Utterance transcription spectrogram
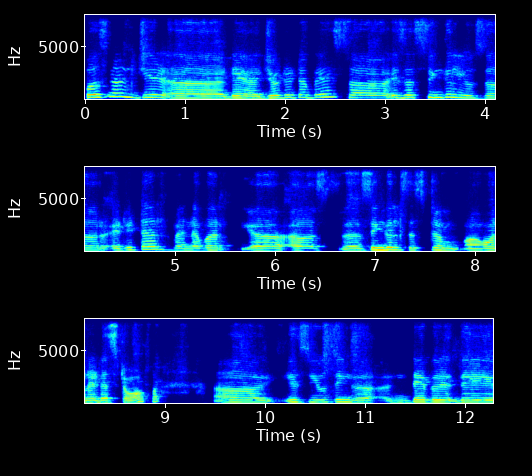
Personal uh, geodatabase uh, is a single user editor whenever uh, a, single system on a desktop is using they will they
